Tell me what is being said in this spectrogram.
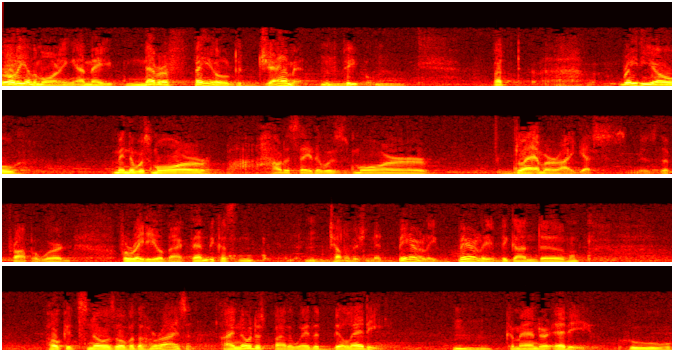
early in the morning, and they never failed to jam it with Mhm, people. mhm. But uh, radio, I mean, there was more, uh, how to say, there was more glamour, I guess, is the proper word for radio back then, because Mhm. television had barely, barely begun to poke its nose over the horizon. I noticed, by the way, that Bill Eddy, Mhm. Commander Eddy, who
